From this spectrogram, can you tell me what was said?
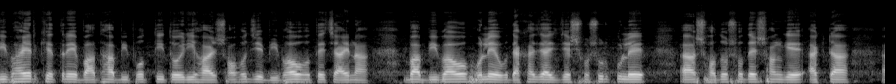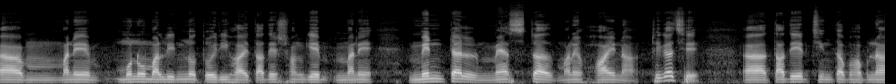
বিবাহের ক্ষেত্রে বাধা, বিপত্তি তৈরি হয়। সহজে বিবাহ হতে চায় না বা বিবাহ হলেও দেখা যায় যে, শ্বশুরকুলে সদস্যদের সঙ্গে একটা মানে মনোমালিন্য তৈরি হয়। তাদের সঙ্গে মানে মেন্টাল ম্যাচটা মানে হয় না। ঠিক আছে? তাদের চিন্তাভাবনা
